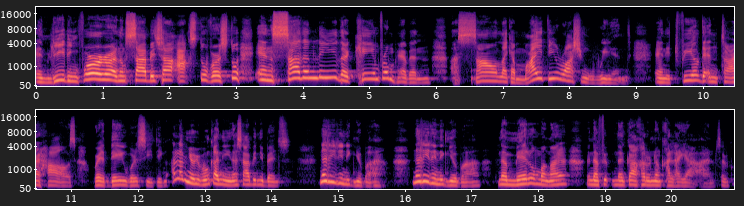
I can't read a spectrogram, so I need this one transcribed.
And leading further, anong sabi siya? Acts 2 verse 2, And suddenly there came from heaven a sound like a mighty rushing wind, and it filled the entire house where they were sitting. Alam niyo yung kanina, sabi ni Benz, naririnig niyo ba? Naririnig niyo ba na merong mga na, nagkakaroon ng kalayaan? Sabi ko,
